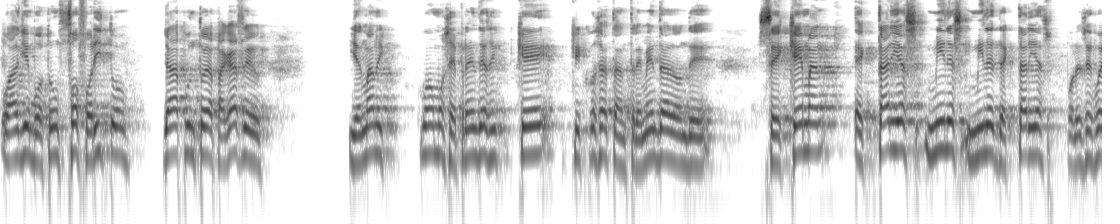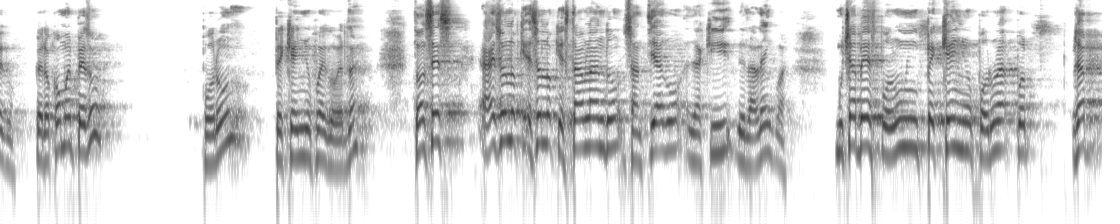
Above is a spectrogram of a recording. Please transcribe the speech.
o alguien botó un fosforito ya a punto de apagarse. Y hermano, ¿y cómo se prende así? ¿Qué, qué cosa tan tremenda donde se queman hectáreas, miles y miles de hectáreas por ese fuego. Pero ¿cómo empezó? Por un pequeño fuego, ¿verdad? Entonces, eso es lo que eso es lo que está hablando Santiago de aquí de la lengua. Muchas veces por un pequeño, por una o sea,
